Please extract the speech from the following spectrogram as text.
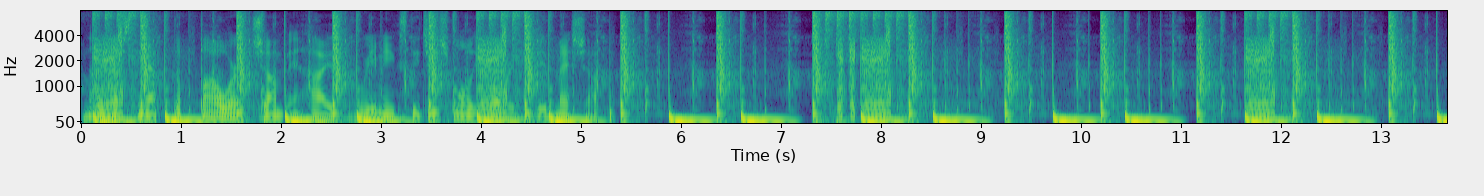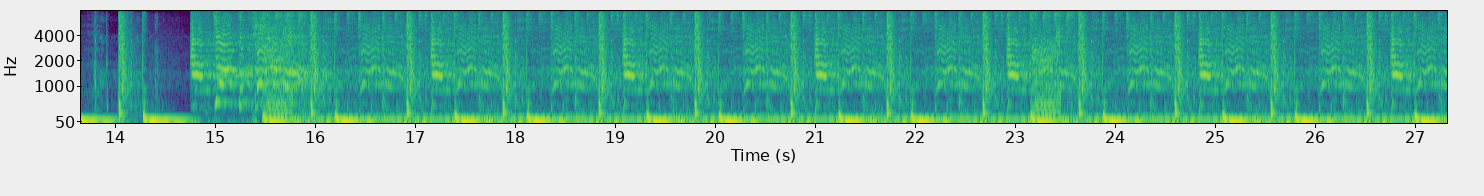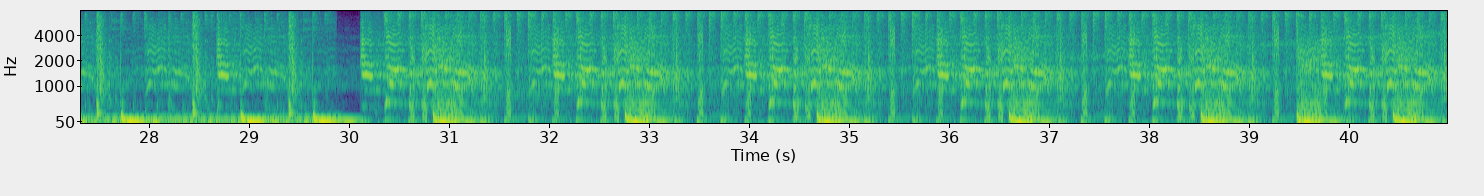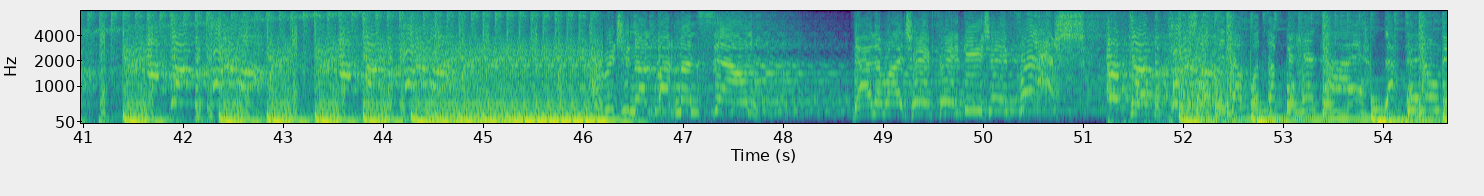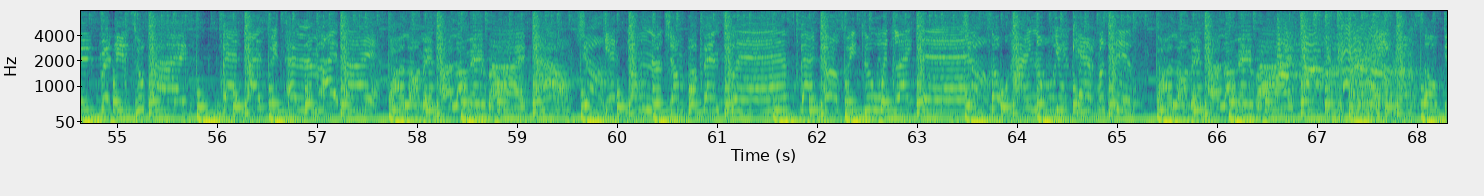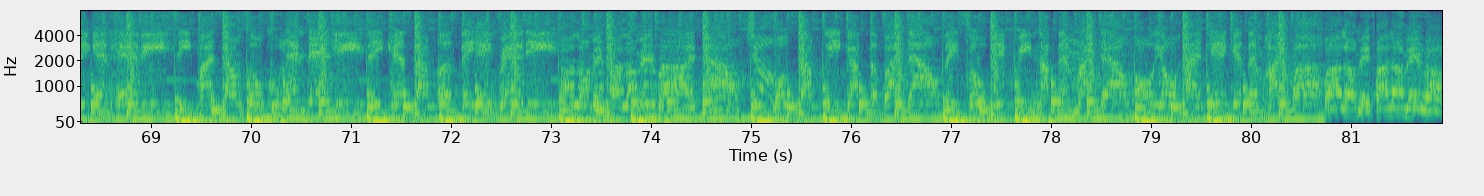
Now we have Snap the Power Jump and Hide remix, DJ Schmolly Power to the mashup. Let's go now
